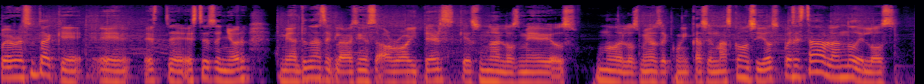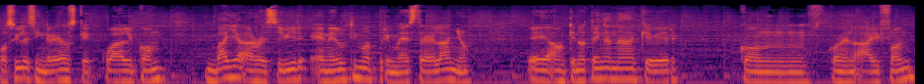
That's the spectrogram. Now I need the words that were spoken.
Pero resulta que eh, este, este señor, mediante unas declaraciones a Reuters, que es uno de los medios, uno de los medios de comunicación más conocidos, pues estaba hablando de los posibles ingresos que Qualcomm vaya a recibir en el último trimestre del año. Eh, aunque no tenga nada que ver con, con el iPhone,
